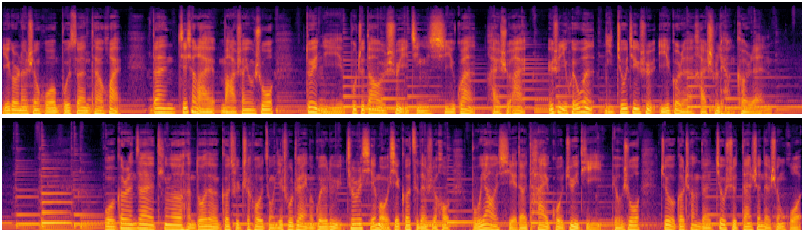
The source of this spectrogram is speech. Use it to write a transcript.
一个人的生活不算太坏。但接下来马上又说，对你不知道是已经习惯还是爱。于是你会问，你究竟是一个人还是两个人？我个人在听了很多的歌曲之后，总结出这样一个规律，就是写某些歌词的时候，不要写的太过具体。比如说，这首歌唱的就是单身的生活，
